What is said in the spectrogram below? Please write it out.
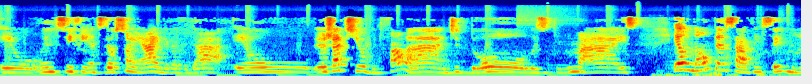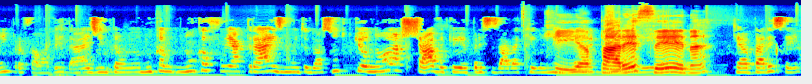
eu, antes, enfim, antes de eu sonhar em engravidar, eu, eu já tinha ouvido falar de doulas e tudo mais. Eu não pensava em ser mãe, pra falar a verdade, então eu nunca, nunca fui atrás muito do assunto, porque eu não achava que eu ia precisar daquilo. Que ia vida aparecer, né? que ia aparecer.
